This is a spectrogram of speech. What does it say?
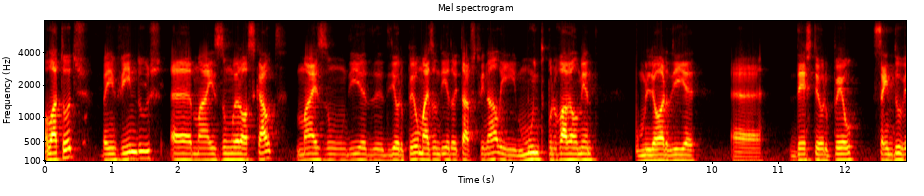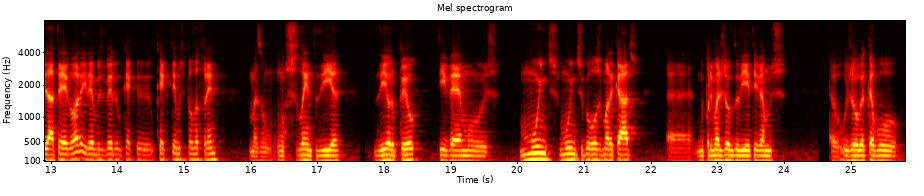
Olá a todos, bem-vindos a mais um Euroscout, mais um dia de, de, europeu, mais um dia de oitavos de final e muito provavelmente o melhor dia uh, deste europeu, sem dúvida até agora. Iremos ver o que é que, o que, é que temos pela frente, mas um, um excelente dia de europeu. Tivemos muitos, muitos golos marcados. Uh, no primeiro jogo do dia tivemos, uh, o jogo acabou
